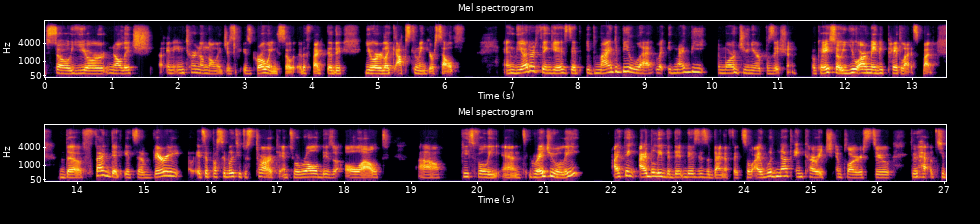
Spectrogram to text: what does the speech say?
So your knowledge and internal knowledge is, is growing. So the fact that you're like upskilling yourself. And the other thing is that it might be less like it might be a more junior position okay? So you are maybe paid less but the fact that it's a very it's a possibility to start and to roll this all out uh, peacefully and gradually i think i believe that this is a benefit. So i would not encourage employers to to have to,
